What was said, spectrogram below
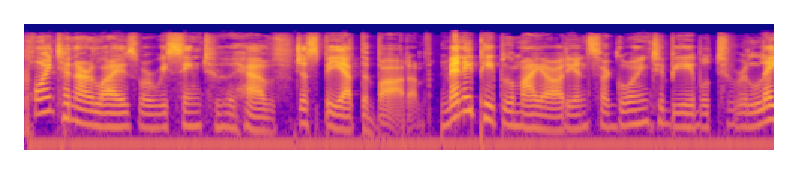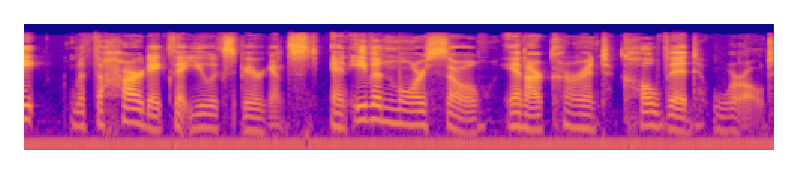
point in our lives where we seem to have just be at the bottom. Many people in my audience are going to be able to relate with the heartache that you experienced, and even more so in our current COVID world.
